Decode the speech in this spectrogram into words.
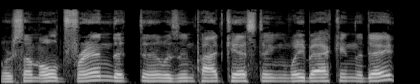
or some old friend that uh, was in podcasting way back in the day.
